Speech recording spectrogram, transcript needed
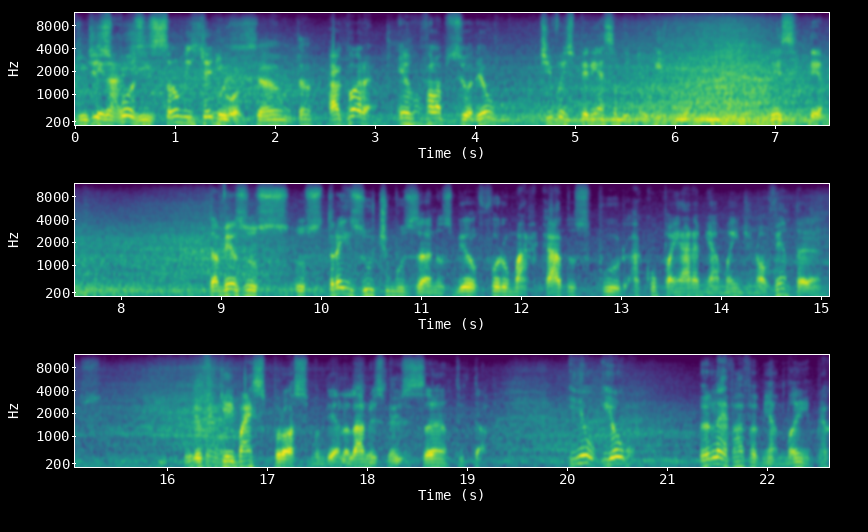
de disposição no interior. Disposição, então. Agora, eu vou falar para o senhor, eu tive uma experiência muito rica nesse tempo. Talvez os, os três últimos anos meus foram marcados por acompanhar a minha mãe de 90 anos. Eu fiquei mais próximo dela, lá no Espírito Santo e tal. E eu, eu, eu levava minha mãe para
